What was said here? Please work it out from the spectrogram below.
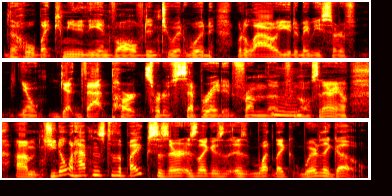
the whole bike community involved into it would would allow you to maybe sort of you know get that part sort of separated from the Mm-hmm. from the whole scenario. Um, do you know what happens to the bikes? Is there is like is, is what like where do they go?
